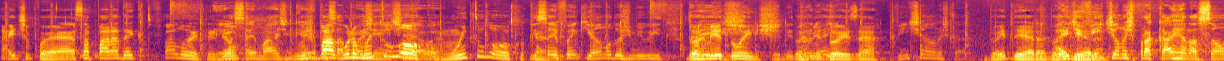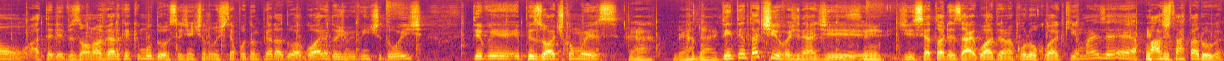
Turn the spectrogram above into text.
aí tipo, é essa parada aí que tu falou, entendeu? Essa imagem que Uns bagulho muito gente, louco, é, muito louco, cara. Isso aí foi em que ano? 2003? 2002, 2002, 2002, é. 20 anos, cara. Doideira, doideira. Aí de 20 anos pra cá, em relação à televisão, novela, o que, que mudou? Se a gente nos tempos do Imperador agora, em 2022, teve episódios como esse. É, verdade. Tem tentativas, né, de, Sim. de se atualizar, igual a Adriana colocou aqui, mas é a passo tartaruga.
